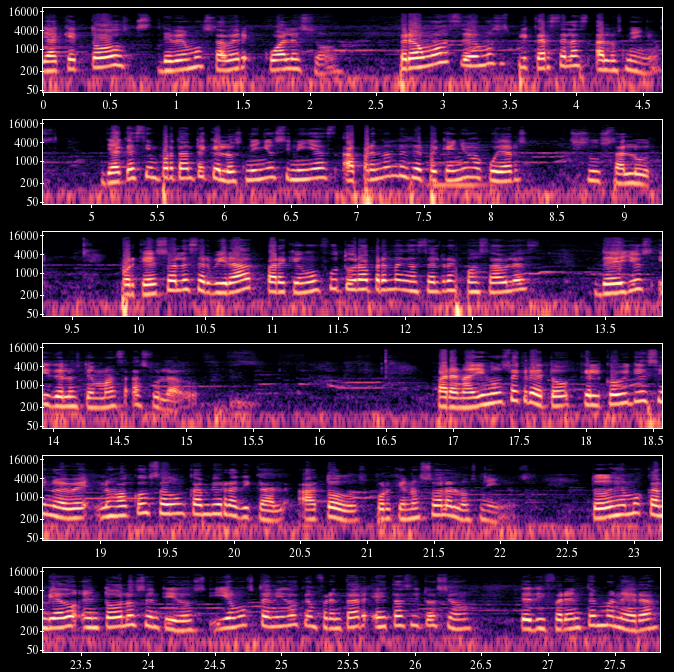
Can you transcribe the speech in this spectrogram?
ya que todos debemos saber cuáles son, pero aún debemos explicárselas a los niños, ya que es importante que los niños y niñas aprendan desde pequeños a cuidar su salud, porque eso les servirá para que en un futuro aprendan a ser responsables de ellos y de los demás a su lado. Para nadie es un secreto que el COVID-19 nos ha causado un cambio radical a todos, porque no solo a los niños. Todos hemos cambiado en todos los sentidos y hemos tenido que enfrentar esta situación de diferentes maneras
